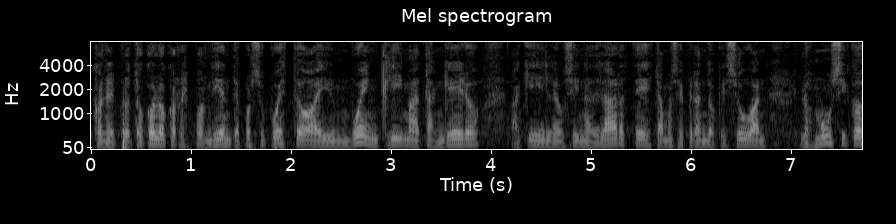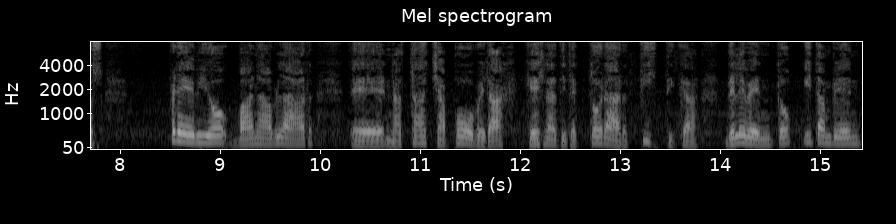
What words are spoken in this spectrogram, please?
con el protocolo correspondiente, por supuesto. Hay un buen clima tanguero aquí en la usina del arte. Estamos esperando que suban los músicos. Previo van a hablar eh, Natacha Poverach, que es la directora artística del evento, y también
